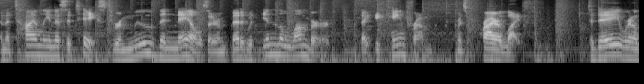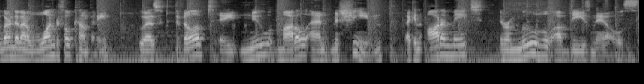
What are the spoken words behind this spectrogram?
and the timeliness it takes to remove the nails that are embedded within the lumber that it came from from its prior life. Today, we're going to learn about a wonderful company who has developed a new model and machine that can automate the removal of these nails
